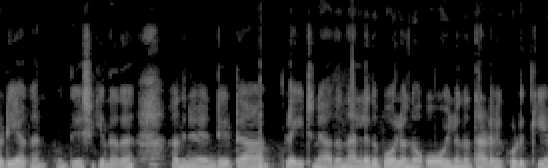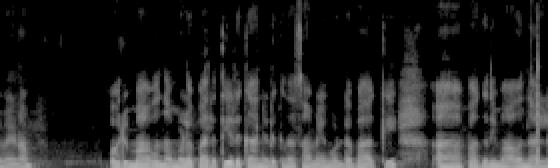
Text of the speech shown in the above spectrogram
റെഡിയാക്കാൻ ഉദ്ദേശിക്കുന്നത്. അതിന് വേണ്ടിയിട്ട് ആ പ്ലേറ്റിനകത്ത് നല്ലതുപോലെ ഒന്ന് ഓയിലൊന്ന് തടവി കൊടുക്കുകയും വേണം. ഒരു മാവ് നമ്മൾ പരത്തിയെടുക്കാൻ എടുക്കുന്ന സമയം കൊണ്ട് ബാക്കി പകുതി മാവ് നല്ല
